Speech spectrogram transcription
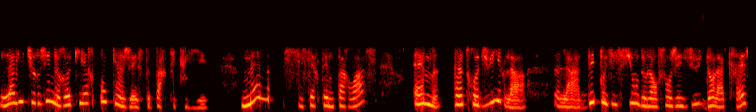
la liturgie ne requiert aucun geste particulier, même si certaines paroisses aime introduire la, la déposition de l'enfant Jésus dans la crèche.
